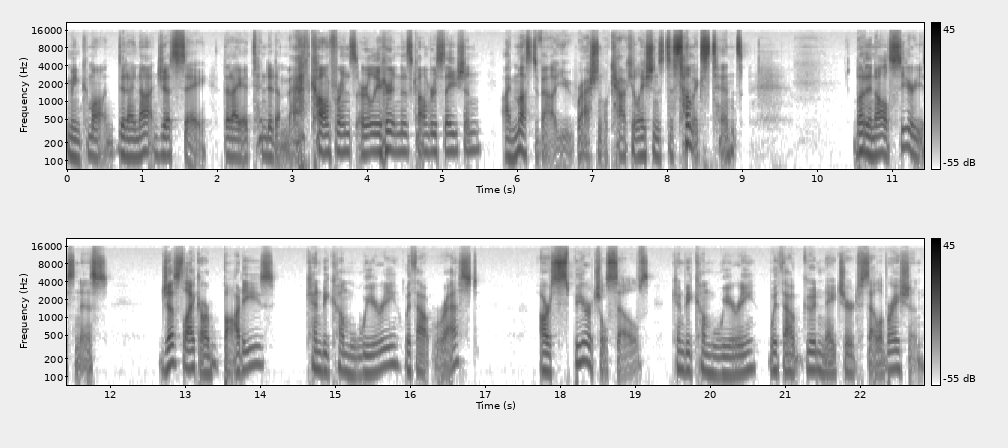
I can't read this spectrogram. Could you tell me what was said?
I mean, come on, did I not just say that I attended a math conference earlier in this conversation? I must value rational calculations to some extent. But in all seriousness, just like our bodies can become weary without rest, our spiritual selves can become weary without good natured celebration.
